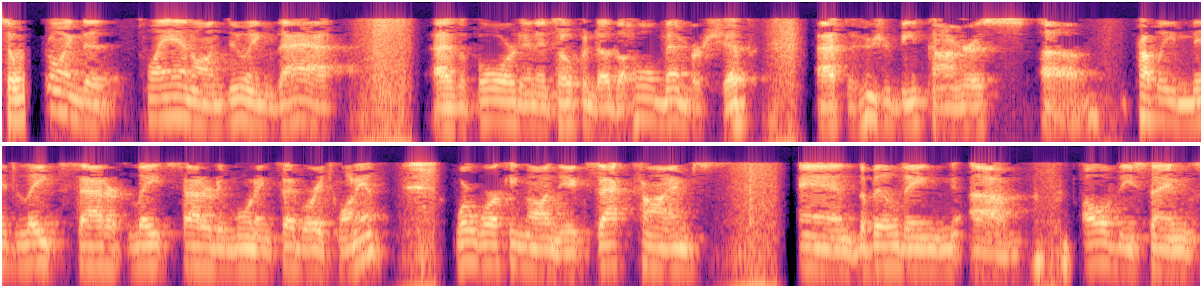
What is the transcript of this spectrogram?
So we're going to plan on doing that as a board, and it's open to the whole membership at the Hoosier Beef Congress, uh, probably mid late Saturday, late Saturday morning, February 20th. We're working on the exact times and the building. Um, all of these things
